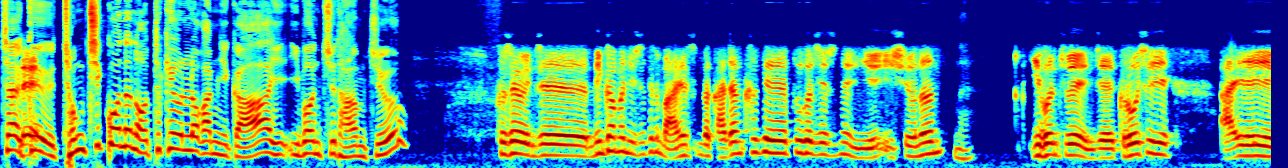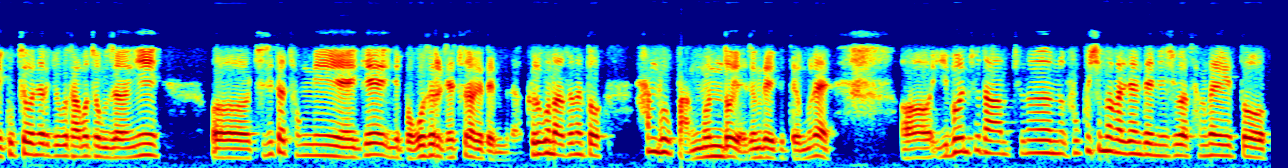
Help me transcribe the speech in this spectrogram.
자, 네. 그 정치권은 어떻게 흘러갑니까? 이번 주, 다음 주? 글쎄요, 이제 민감한 이슈들이 많이 있습니다. 가장 크게 불거지는 이슈는 네. 이번 주에 이제 그로시 IA 국제원자력기구 사무총장이 어, 기시다 총리에게 이제 보고서를 제출하게 됩니다. 그러고 나서는 또 한국 방문도 예정되어 있기 때문에 어, 이번 주 다음 주는 후쿠시마 관련된 이슈가 상당히 또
